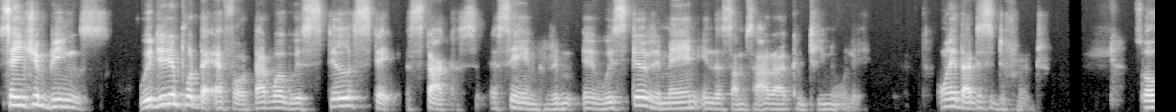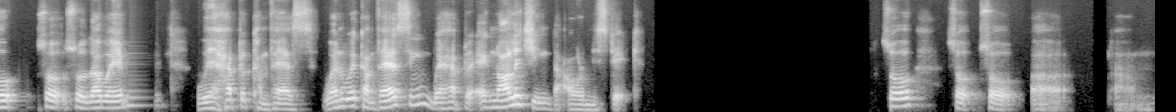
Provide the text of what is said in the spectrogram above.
Sentient beings we didn't put the effort. That way, we still stay stuck same. Eh, we still remain in the samsara continually. Only that is different. So, so, so that way, we have to confess. When we're confessing, we have to acknowledging the, our mistake. So, so, so, uh, um,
